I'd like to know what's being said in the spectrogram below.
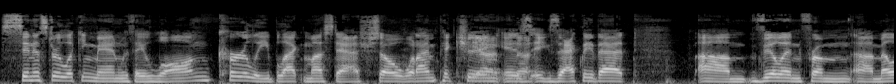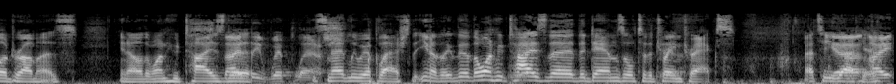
sinister-looking man with a long, curly black mustache. So what I'm picturing Yeah, is not- exactly that um, villain from uh, melodramas. You know, the one who ties the Snidely Whiplash. Snidely Whiplash. You know, the, the, the one who ties the, the damsel to the train Yeah. tracks. That's who you yeah, got here. I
